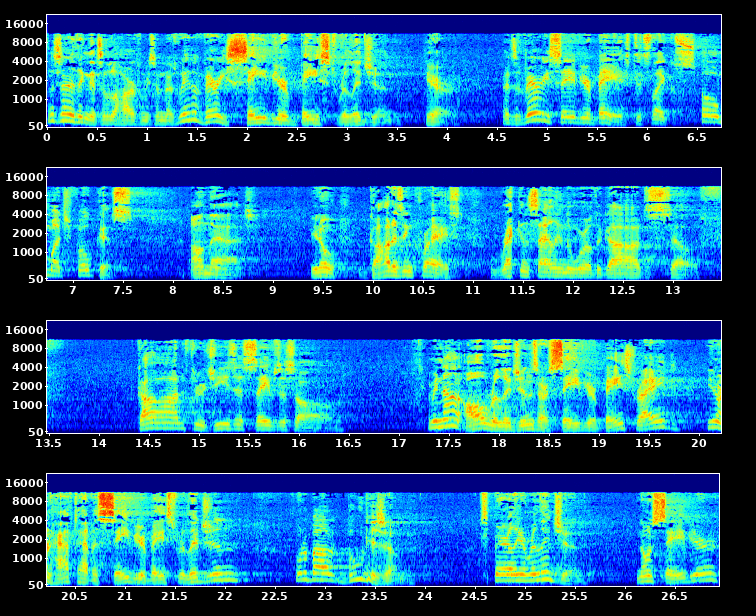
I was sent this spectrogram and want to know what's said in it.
That's another thing that's a little hard for me sometimes. We have a very Savior based religion here. It's very Savior based. It's like so much focus on that. You know, God is in Christ, reconciling the world to God's self. God, through Jesus, saves us all. I mean, not all religions are Savior based, right? You don't have to have a Savior based religion. What about Buddhism? It's barely a religion. No Savior.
